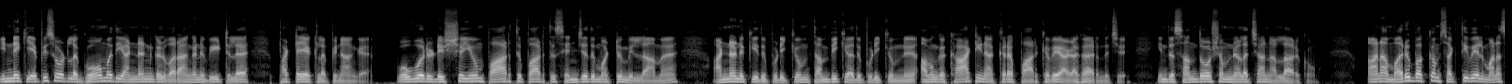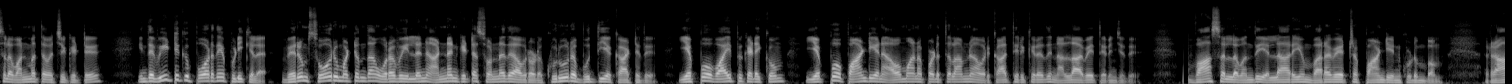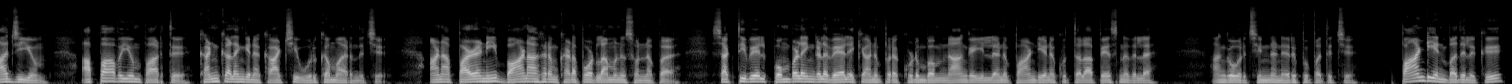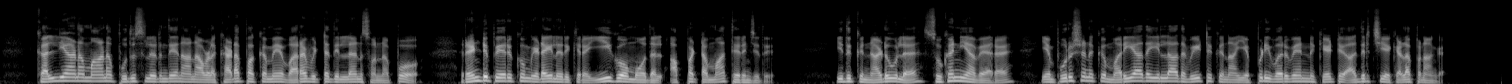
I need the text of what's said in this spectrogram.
இன்னைக்கு எபிசோட்ல கோமதி அண்ணன்கள் வராங்கன்னு வீட்டுல பட்டைய கிளப்பினாங்க. ஒவ்வொரு டிஷ்ஷையும் பார்த்து பார்த்து செஞ்சது மட்டும் இல்லாம அண்ணனுக்கு இது பிடிக்கும் தம்பிக்கு அது பிடிக்கும்னு அவங்க காட்டின அக்கறை பார்க்கவே அழகா இருந்துச்சு. இந்த சந்தோஷம் நிலச்சா நல்லா இருக்கும். ஆனா மறுபக்கம் சக்திவேல் மனசுல வன்மத்தை வச்சுக்கிட்டு இந்த வீட்டுக்கு போறதே பிடிக்கல. வெறும் சோறு மட்டும்தான் உறவு இல்லைன்னு அண்ணன் கிட்ட சொன்னது அவரோட குரூர புத்திய காட்டுது. எப்போ வாய்ப்பு கிடைக்கும் எப்போ பாண்டியனை அவமானப்படுத்தலாம்னு அவர் காத்திருக்கிறது நல்லாவே தெரிஞ்சுது. வாசல்ல வந்து எல்லாரையும் வரவேற்ற பாண்டியன் குடும்பம். ராஜியும் அப்பாவையும் பார்த்து கண் கலங்கின காட்சி உருக்கமா இருந்துச்சு. ஆனா பழனி பானாகரம் கடை போடலாம்னு சொன்னப்ப சக்திவேல் பொம்பளைங்களை வேலைக்கு அனுப்புற குடும்பம் நாங்க இல்லைன்னு பாண்டியனை குத்தலா பேசுனதில்ல. அங்க ஒரு சின்ன நெருப்பு பத்துச்சு. பாண்டியன் பதிலுக்கு கல்யாணமான புதுசுலிருந்தே நான் அவளை கடப்பக்கமே வரவிட்டதில்லைன்னு சொன்னப்போ ரெண்டு பேருக்கும் இடையில இருக்கிற ஈகோ மோதல் அப்பட்டமா தெரிஞ்சுது. இதுக்கு நடுவுல சுகன்யா வேற என் புருஷனுக்கு மரியாதை இல்லாத வீட்டுக்கு நான் எப்படி வருவேன்னு கேட்டு அதிர்ச்சியை கிளப்புனாங்க.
